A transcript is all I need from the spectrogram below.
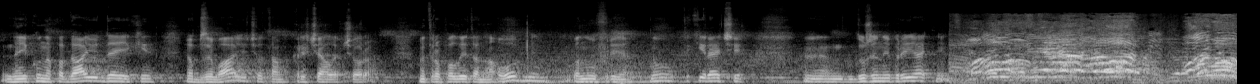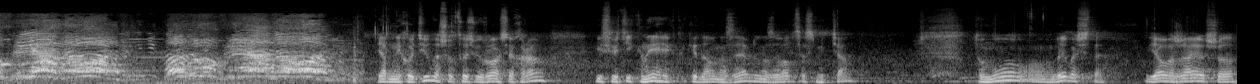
на яку нападають деякі, обзивають, там кричали вчора митрополита на обмін Онуфрія. Ну, такі речі е, дуже неприятні. Я б не хотів, би, щоб хтось увірвався храм і святі книги кидав на землю, називав це сміттям. Тому, вибачте, я вважаю, що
